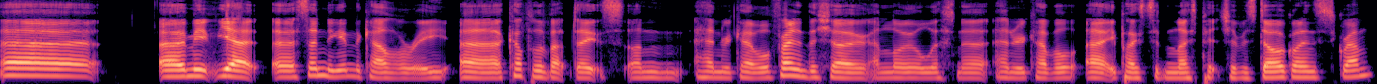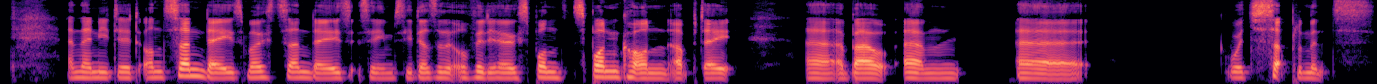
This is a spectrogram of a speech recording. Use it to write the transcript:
Uh, I mean, yeah, uh, sending in the cavalry. Uh, a couple of updates on Henry Cavill, friend of the show and loyal listener Henry Cavill. Uh, he posted a nice picture of his dog on Instagram, and then he did on Sundays. Most Sundays, it seems, he does a little video spon SponCon update uh, about um uh which supplements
